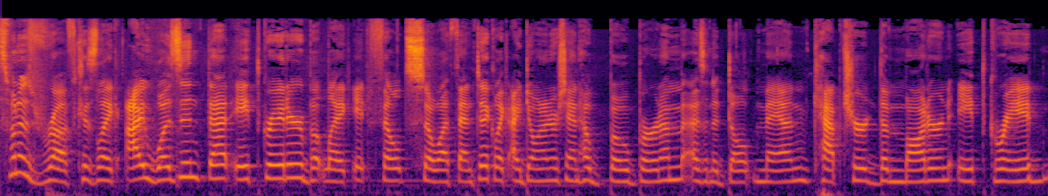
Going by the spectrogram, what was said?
This one is rough because like I wasn't that eighth grader, but like it felt so authentic. Like I don't understand how Bo Burnham, as an adult man, captured the modern eighth grade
